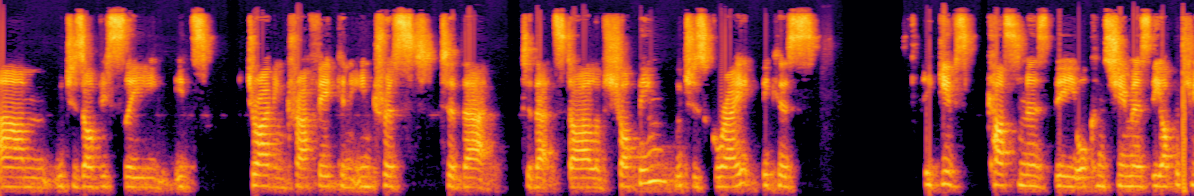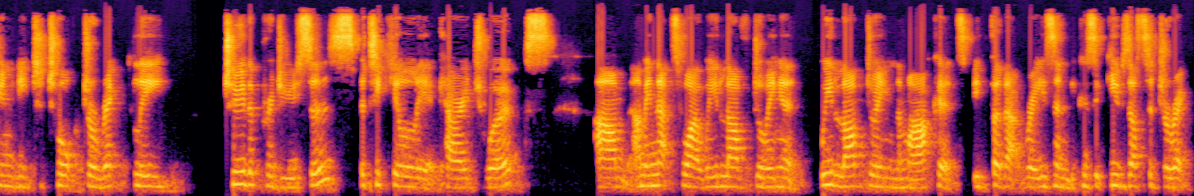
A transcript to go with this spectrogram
um, which is obviously it's driving traffic and interest to that to that style of shopping, which is great because it gives customers the or consumers the opportunity to talk directly to the producers, particularly at Carriage Works. Um, I mean, that's why we love doing it. We love doing the markets for that reason because it gives us a direct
